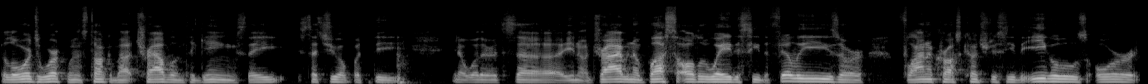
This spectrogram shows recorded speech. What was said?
the Lord's work when it's talking about traveling to games. They set you up with the, you know, whether it's uh, you know, driving a bus all the way to see the Phillies or flying across country to see the Eagles or,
